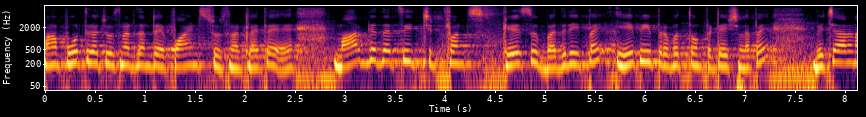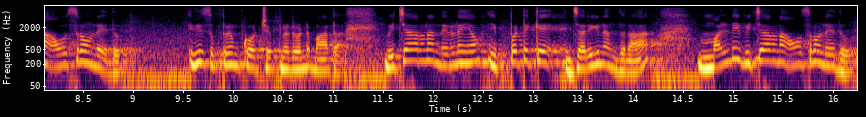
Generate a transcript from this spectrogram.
మనం పూర్తిగా చూసినట్లయితే పాయింట్స్ చూసినట్లయితే మార్గదర్శి చిట్ ఫండ్స్ కేసు బదిలీపై ఏపీ ప్రభుత్వం పిటిషన్లపై విచారణ అవసరం లేదు. ఇది సుప్రీంకోర్టు చెప్పినటువంటి మాట. విచారణ నిర్ణయం ఇప్పటికే జరిగినందున మళ్ళీ విచారణ అవసరం లేదు.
